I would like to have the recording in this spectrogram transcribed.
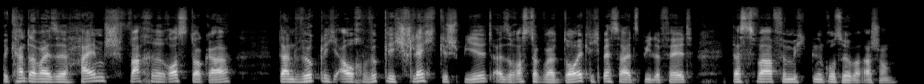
bekannterweise heimschwache Rostocker dann wirklich auch wirklich schlecht gespielt. Also Rostock war deutlich besser als Bielefeld. Das war für mich eine große Überraschung.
